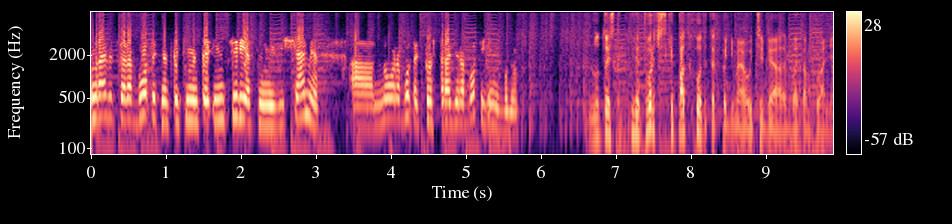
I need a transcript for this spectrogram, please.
нравится работать над какими-то интересными вещами, а, но работать просто ради работы я не буду. Ну, то есть какой-то творческий подход, я так понимаю, у тебя в этом плане.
